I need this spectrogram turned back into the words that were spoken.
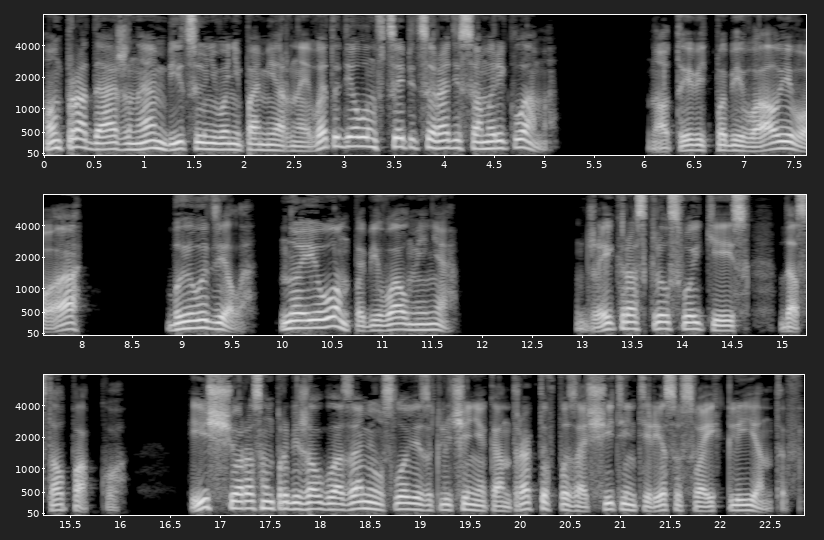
Он продажен, и амбиции у него непомерные. В это дело он вцепится ради саморекламы. Но ты ведь побивал его, а? Было дело. Но и он побивал меня. Джейк раскрыл свой кейс, достал папку. Еще раз он пробежал глазами условия заключения контрактов по защите интересов своих клиентов.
